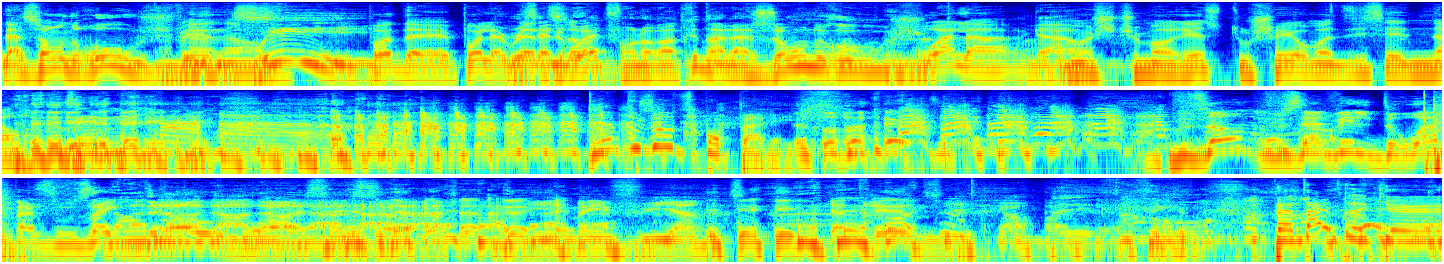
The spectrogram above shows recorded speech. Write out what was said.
La zone rouge, Vince. non. Oui. Pas, de, pas la Les red Alouettes zone. font le rentrer dans la zone rouge. Voilà, regarde. Moi, je suis humoriste, touché, on m'a dit c'est non. Autres, c'est pas pareil. Vous autres, vous avez le droit parce que vous êtes drôle. Ouais, c'est ça. Les mains fuyantes. Catherine. Peut-être que.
